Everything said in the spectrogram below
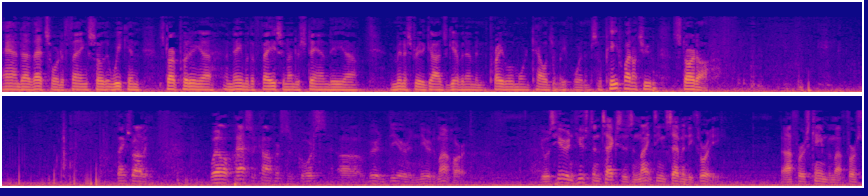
and uh, that sort of thing, so that we can start putting a, a name with a face and understand the, uh, the ministry that God's given them and pray a little more intelligently for them. So, Pete, why don't you start off? Thanks, Robbie. Well, pastor conferences, of course, uh, very dear and near to my heart. It was here in Houston, Texas in 1973 that I first came to my first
